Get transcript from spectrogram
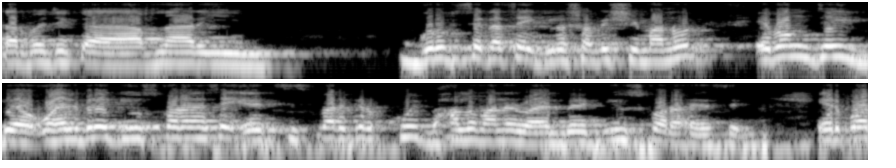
তারপর যে আপনার গ্রুপ সেট আছে, এগুলো সবই সীমানুর। এবং যেই অয়েল ব্রেক ইউজ করা হয়েছে এক্স স্পার্কের খুবই ভালো মানের অয়েল ব্রেক ইউজ করা হয়েছে। এরপর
